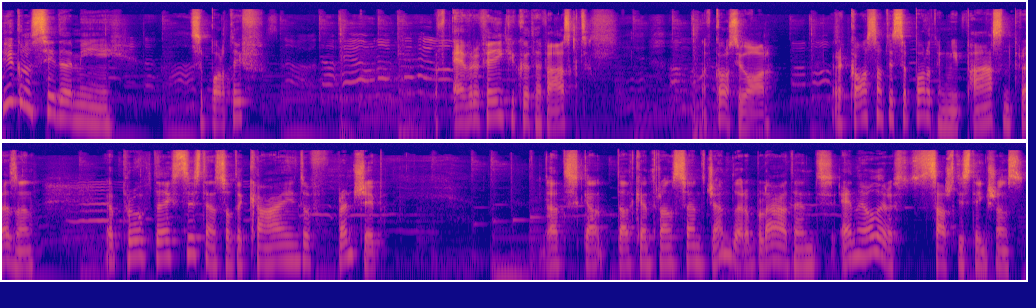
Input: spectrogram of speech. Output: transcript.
do you consider me supportive? Of everything you could have asked? Of course you are. You're constantly supporting me, past and present. You prove the existence of the kind of friendship that can, that can transcend gender, blood, and any other such distinctions.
